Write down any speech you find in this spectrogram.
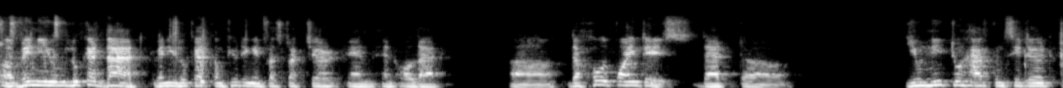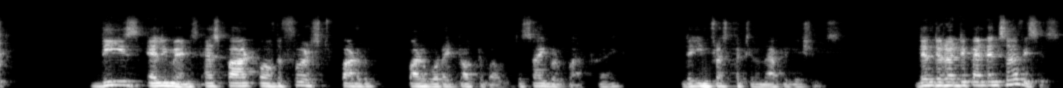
uh, when you look at that, when you look at computing infrastructure and and all that, uh, the whole point is that uh, you need to have considered these elements as part of the first part of the part of what I talked about, the cyber part, right? The infrastructure and applications. Then there are dependent services.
